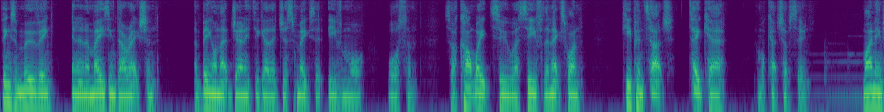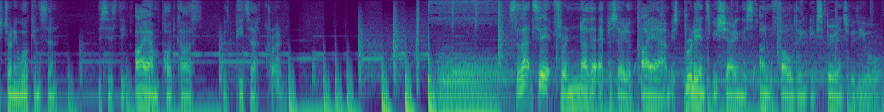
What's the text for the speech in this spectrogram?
things are moving in an amazing direction. And being on that journey together just makes it even more awesome. So I can't wait to uh, see you for the next one. Keep in touch, take care, and we'll catch up soon. My name's Jonny Wilkinson. This is the I Am podcast with Peter Crone. So that's it for another episode of I Am. It's brilliant to be sharing this unfolding experience with you all.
